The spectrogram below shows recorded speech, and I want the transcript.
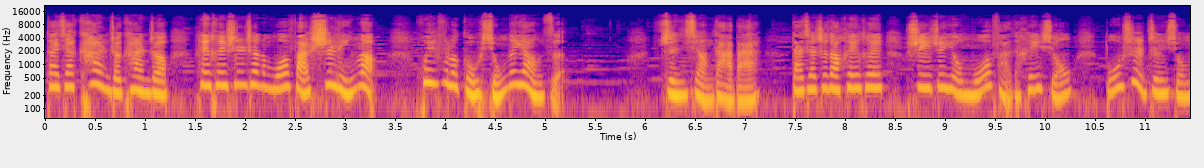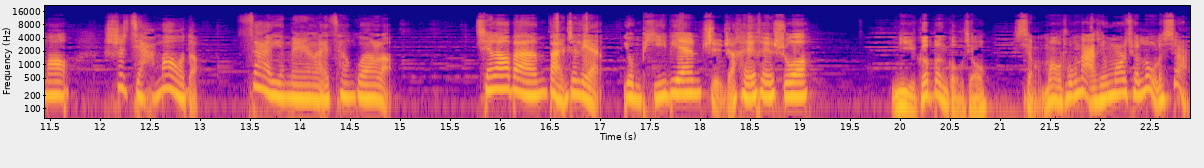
大家看着看着，嘿嘿身上的魔法失灵了。恢复了狗熊的样子，真相大白，大家知道黑黑是一只有魔法的黑熊，不是真熊猫，是假冒的，再也没人来参观了。钱老板板着脸，用皮鞭指着黑黑说：“你个笨狗熊，想冒充大熊猫却露了馅儿！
